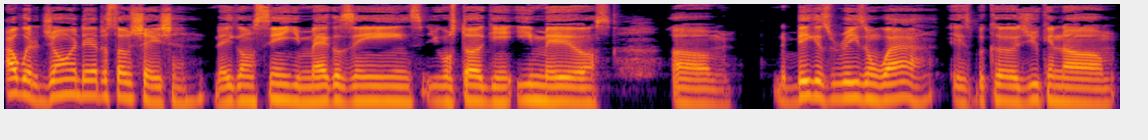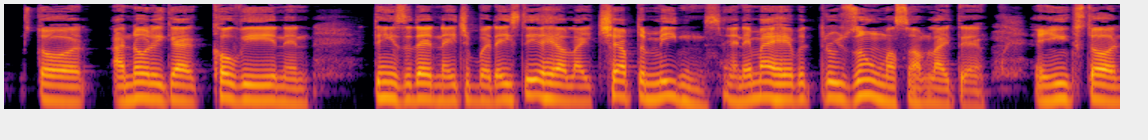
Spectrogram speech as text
I would have joined that association. They gonna send you magazines. You gonna start getting emails. Um, the biggest reason why is because you can um start. I know they got COVID and things of that nature, but they still have like chapter meetings, and they might have it through Zoom or something like that. And you can start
